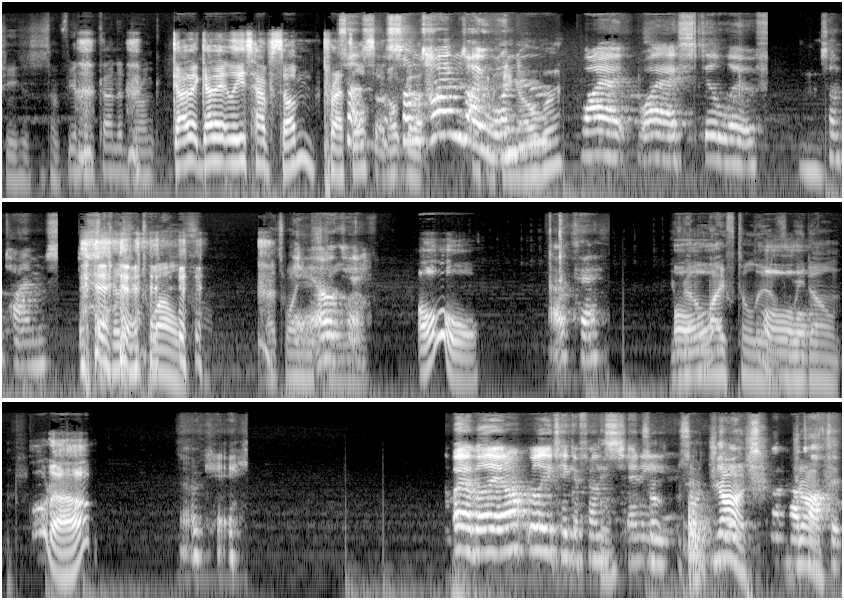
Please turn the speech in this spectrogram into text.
Jesus, I'm feeling kind of drunk. gotta gotta at least have some pretzels. So, So- I don't sometimes I get a wonder hangover. why I why I still live. Mm. Sometimes. Because you're 12. That's why you Yeah, still okay. live. oh, Okay. You've got a Oh. life to live. We Oh. don't. hold up. Okay. Oh yeah, but I don't really take offense to any. So, so Josh, Josh, toxic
